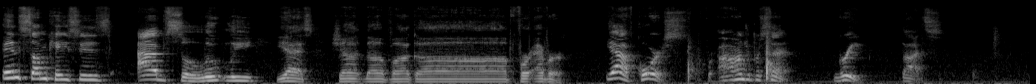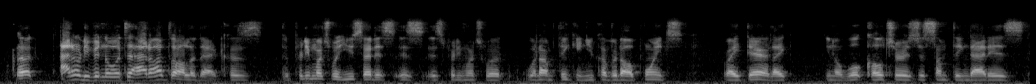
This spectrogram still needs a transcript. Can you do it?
In some cases, absolutely yes. Shut the fuck up forever. Yeah, of course. A hundred percent. Agree. Thoughts. But I don't even know what to add on to all of that because pretty much what you said is, is, is pretty much what, what I'm thinking. You covered all points right there. Like, you know, woke culture is just something that is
